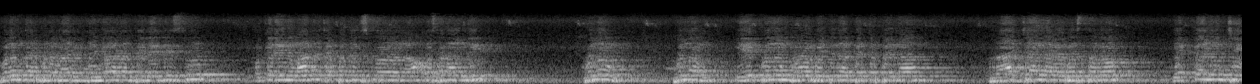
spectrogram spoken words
కులం తరపున వారికి ధన్యవాదాలు తెలియజేస్తూ ఒక రెండు మాటలు చెప్పదలుచుకోవాలని అవసరం ఉంది. కులం కులం ఏ కులం భూమ పెట్టినా పెట్టపోయినా రాజ్యాంగ వ్యవస్థలో ఎక్కడి నుంచి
